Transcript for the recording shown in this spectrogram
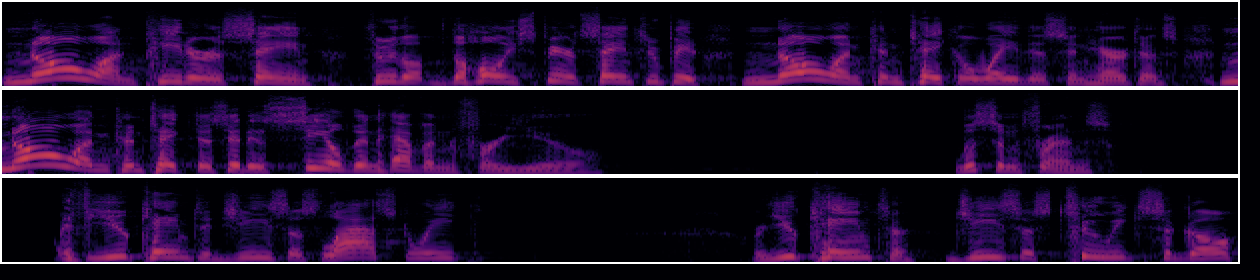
No one, Peter is saying through the, the Holy Spirit, saying through Peter, no one can take away this inheritance. No one can take this. It is sealed in heaven for you. Listen, friends, if you came to Jesus last week, or you came to Jesus two weeks ago,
